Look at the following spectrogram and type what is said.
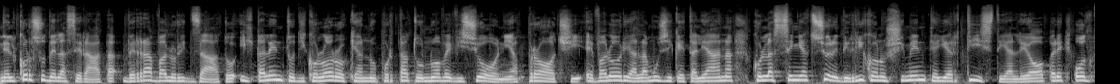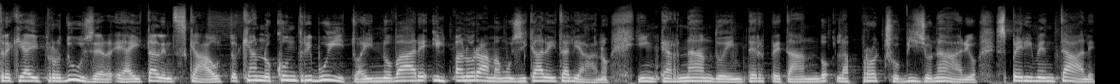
Nel corso della serata verrà valorizzato il talento di coloro che hanno portato nuove visioni, approcci e valori alla musica italiana con l'assegnazione di riconoscimenti agli artisti e alle opere, oltre che ai producer e ai talent scout che hanno contribuito a innovare il panorama musicale italiano, incarnando e interpretando l'approccio visionario, sperimentale,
